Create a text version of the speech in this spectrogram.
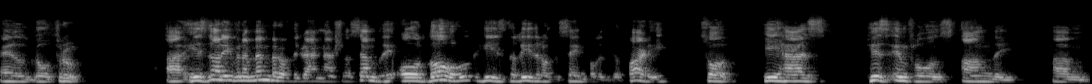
and it'll go through. Uh, he's not even a member of the Grand National Assembly, although he's the leader of the same political party. So he has his influence on the um,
